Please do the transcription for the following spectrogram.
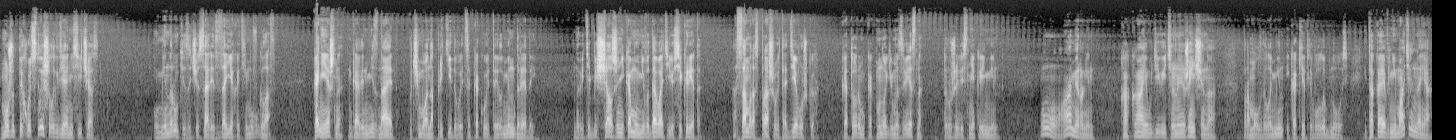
Может, ты хоть слышала, где они сейчас?» У Мин руки зачесались заехать ему в глаз. Конечно, Гавин не знает, почему она прикидывается какой-то Элмендредой. Но ведь обещал же никому не выдавать ее секрета. А сам расспрашивает о девушках, которым, как многим известно, дружили с некой Мин. «О, Амерлин, какая удивительная женщина!» промолвила Мин и кокетливо улыбнулась. «И такая внимательная!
